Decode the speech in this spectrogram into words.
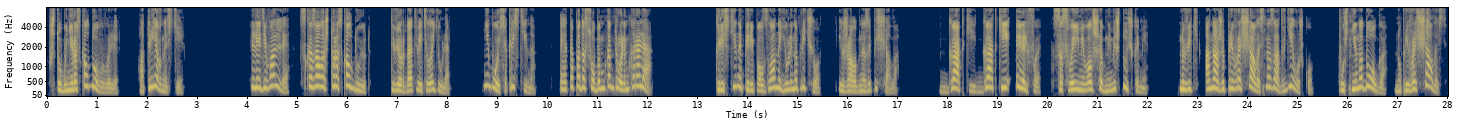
чтобы не расколдовывали, от ревности. «Леди Валле сказала, что расколдуют», — твердо ответила Юля. «Не бойся, Кристина, это под особым контролем короля». Кристина переползла на Юли на плечо и жалобно запищала. «Гадкие, гадкие эльфы со своими волшебными штучками! Но ведь она же превращалась назад в девушку. Пусть ненадолго, но превращалась.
